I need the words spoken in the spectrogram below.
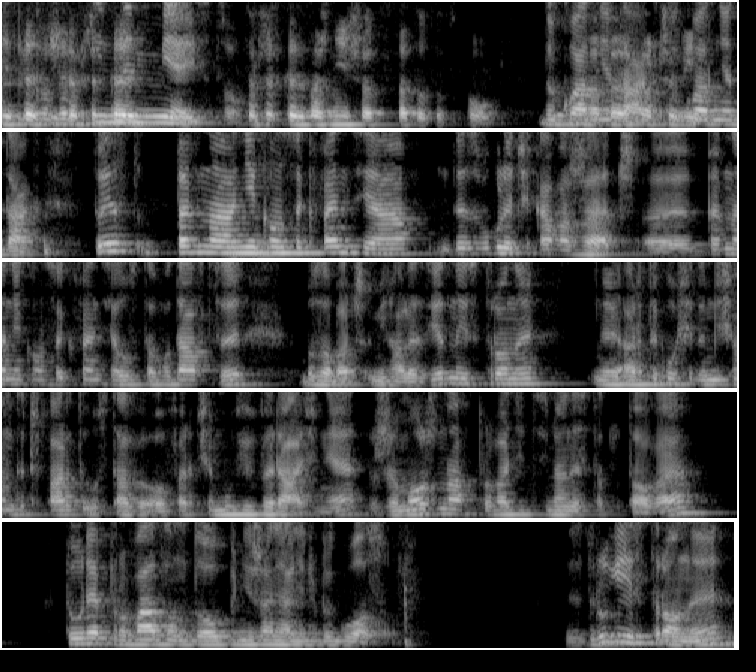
Jest tylko to- że w innym jest- miejscu. To wszystko jest ważniejsze od statutu spółki. Dokładnie No jest tak, dokładnie tak. To jest pewna Mhm. niekonsekwencja, to jest w ogóle ciekawa rzecz, e, pewna niekonsekwencja ustawodawcy, bo zobacz Michale, z jednej strony e, artykuł 74 ustawy o ofercie mówi wyraźnie, że można wprowadzić zmiany statutowe, które prowadzą do obniżenia liczby głosów. Z drugiej strony e,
